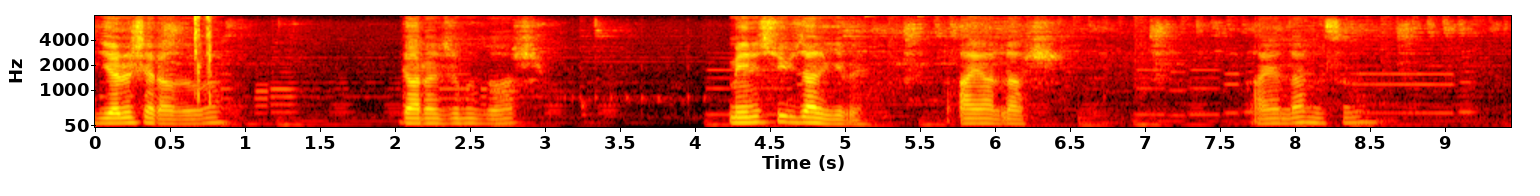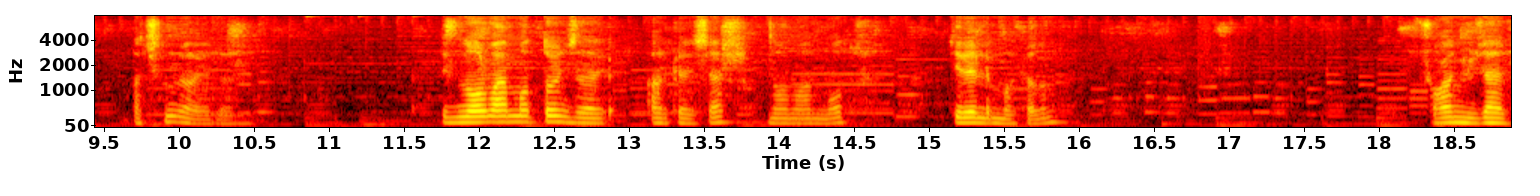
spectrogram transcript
Yarış bu. Garajımız var. Menüsü güzel gibi. Ayarlar. Ayarlar nasıl? Açılmıyor ayarlar. Biz normal modda oynayacağız arkadaşlar. Normal mod. Girelim bakalım. Şu an güzel.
